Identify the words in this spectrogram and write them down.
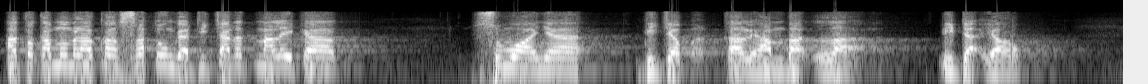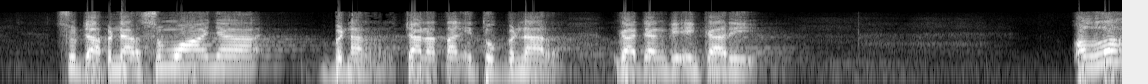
Atau kamu melakukan sesuatu enggak dicatat malaikat. Semuanya dijawab kali hamba lah. Tidak ya Rabb. Sudah benar semuanya benar. Catatan itu benar. Yang diingkari. Allah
